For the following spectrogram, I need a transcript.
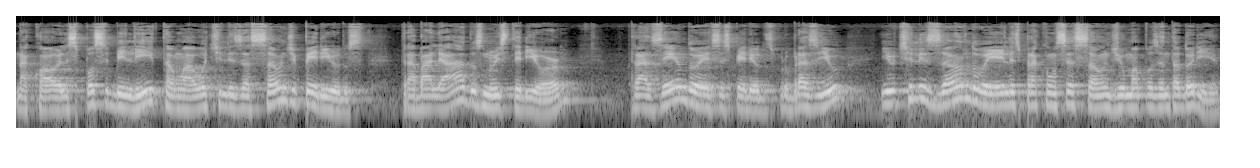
na qual eles possibilitam a utilização de períodos trabalhados no exterior, trazendo esses períodos para o Brasil e utilizando eles para concessão de uma aposentadoria.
